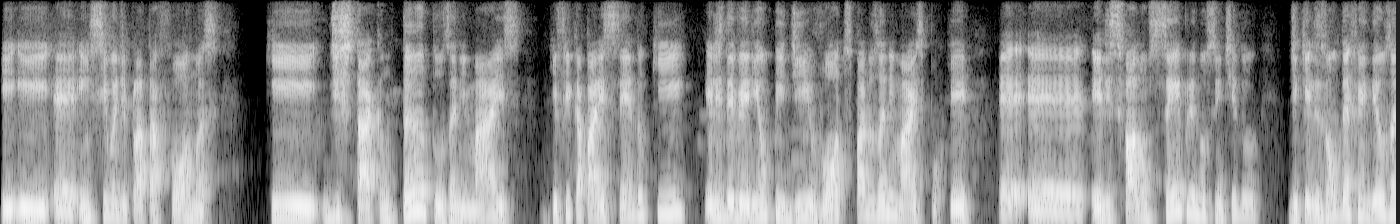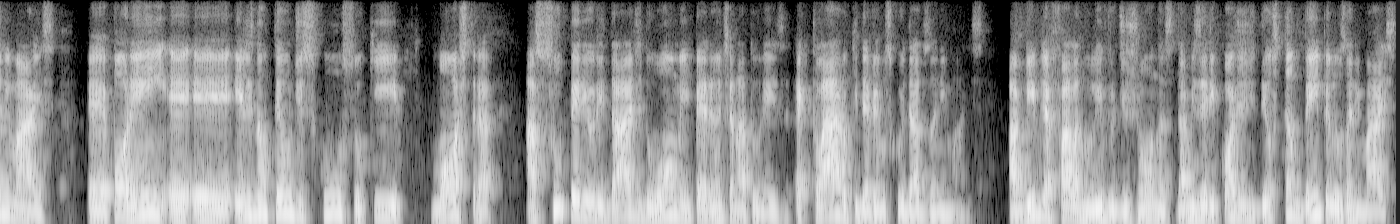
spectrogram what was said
e, e é, em cima de plataformas que destacam tanto os animais que fica parecendo que eles deveriam pedir votos para os animais, porque é, é, eles falam sempre no sentido de que eles vão defender os animais. É, porém, é, é, eles não têm um discurso que mostra a superioridade do homem perante a natureza. É claro que devemos cuidar dos animais. A Bíblia fala no livro de Jonas da misericórdia de Deus também pelos animais,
